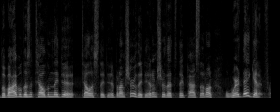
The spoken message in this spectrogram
The Bible doesn't tell them they did, tell us they did, but I'm sure they did. I'm sure that they passed that on. Well, where'd they get it from?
